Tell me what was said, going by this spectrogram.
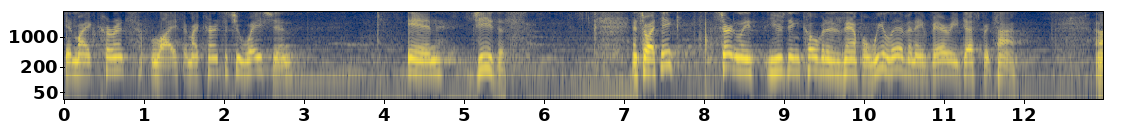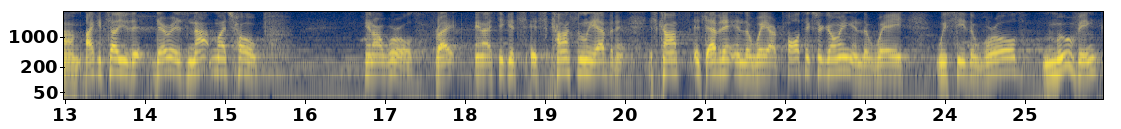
in my current life, in my current situation, in Jesus. And so I think, certainly using COVID as an example, we live in a very desperate time. Um, I could tell you that there is not much hope in our world, right? And I think it's, it's constantly evident. It's, conf, it's evident in the way our politics are going, in the way we see the world moving.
